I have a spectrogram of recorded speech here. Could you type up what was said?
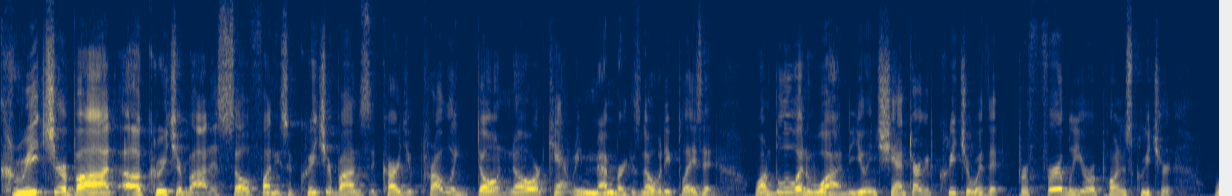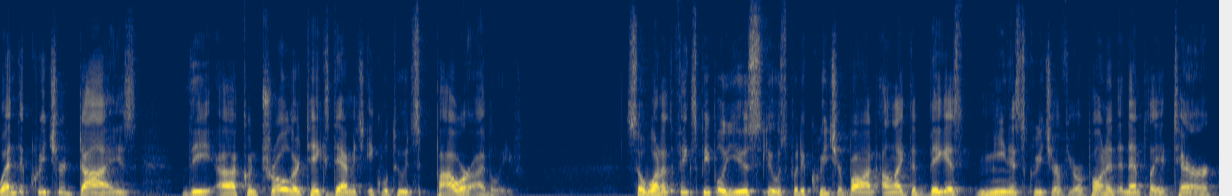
Creature Bond. Oh, Creature Bond is so funny. So Creature Bond is a card you probably don't know or can't remember because nobody plays it. One blue and one. You enchant target creature with it, preferably your opponent's creature. When the creature dies, the uh, controller takes damage equal to its power, I believe. So one of the things people used to do was put a creature bond on like the biggest, meanest creature of your opponent, and then play a terror,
